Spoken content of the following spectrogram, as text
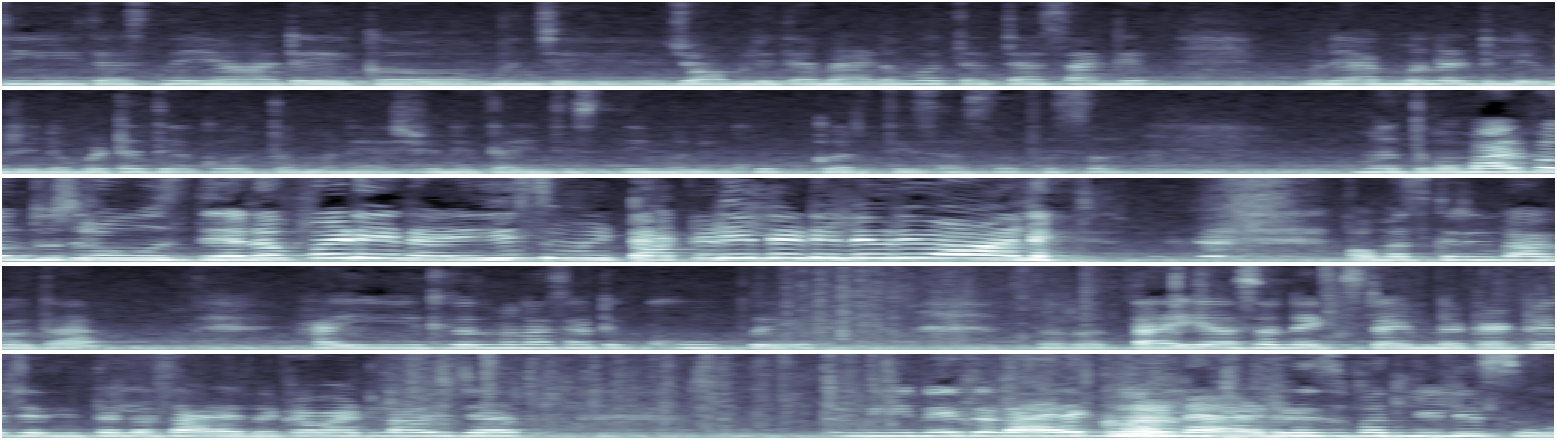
ती त्यासने आठ एक म्हणजे जॉबली त्या मॅडम होत्या त्या सांगेत म्हणे आम्ही म्हणा डिलेवरीनं बट देखो होतं म्हणे अश्विनी ताई तिसनी म्हणे खूप करतेस असं तसं. म्हणतं मग मला पण दुसरं ऊस देणं पडेन आणि हीच मी टाकडीले डिलेवरी व्हावाले मस्करीन भाग होता. हाई इथलं मनासाठी खूप आहे. तर ताई असं नेक्स्ट टाईम नका कच्या तिथला साड्या नका वाट लावच्यात मी नाही तर डायरेक्ट घर नाही ॲड्रेस बदलेली सू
